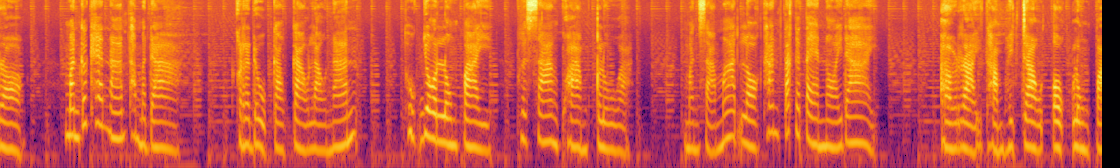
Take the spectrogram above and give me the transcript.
หรอก มันก็แค่น้ำธรรมดา กระดูกเก่าๆเหล่านั้น ถูกโยนลงไปเพื่อสร้างความกลัว มันสามารถหลอกท่านตักกะแตนน้อยได้ อะไรทำให้เจ้าตกลงไป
